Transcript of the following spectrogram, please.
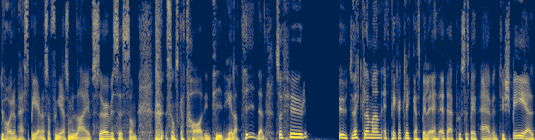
du har ju de här spelen som fungerar som live services som, som ska ta din tid hela tiden. Så hur utvecklar man ett peka-klicka-spel, ett, ett, pusselspel, ett äventyrsspel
